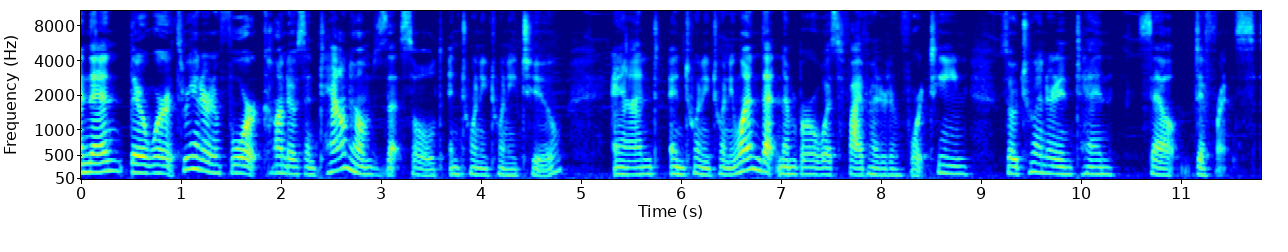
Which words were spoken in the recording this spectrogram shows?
And then there were 304 condos and townhomes that sold in 2022. And in 2021, that number was 514, so 210 sale difference.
